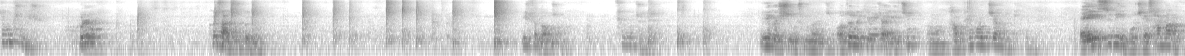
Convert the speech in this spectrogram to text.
세 번째이지. 볼래? 그래서 안 썼거든. 24 나오잖아. 세 번째지. 이해가 씨 무슨 말인지 어떤 느낌인지 알겠지? 어, 다세 번째 한 느낌. A3 뭐제 3항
